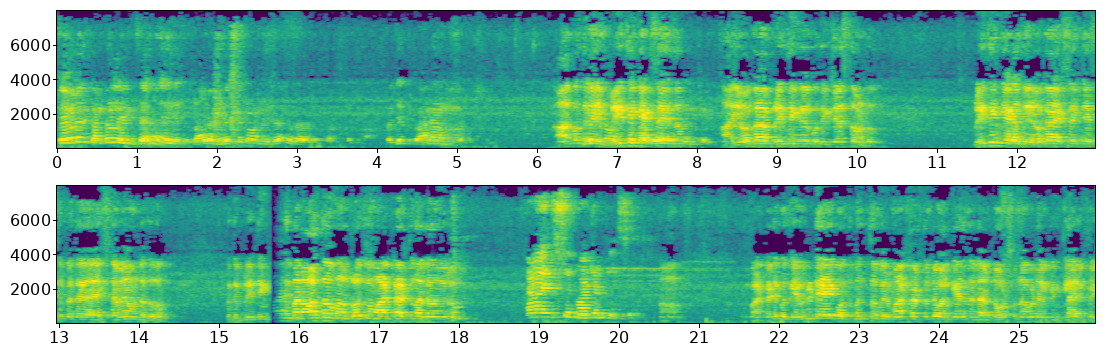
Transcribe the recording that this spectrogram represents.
ఫీవర్ అది కంట్రోల్ అయింది సార్. బాగా నీరసంగా ఉంది సార్. ప్రజెంట్ బాగానే ఉంది సార్. ఆ కొద్దిగా బ్రీతింగ్ ఎక్సర్సైజ్ ఆ యోగా బ్రీతింగ్ కొద్దిగా చేస్తూ ఉండు. బ్రీతింగ్ యోగా ఎక్సర్సైజ్ చేస్తే పెద్దగా శ్రమే ఉండదు. కొద్దిగా బ్రీతింగ్ అది మన వాళ్ళతో మన రోజుగా మాట్లాడుతున్నారు కదా మీరు? సార్ మాట్లాడుతున్నాను సార్. ఆ. మాట్లాడే కొద్దిగా ఎవ్రీడే కొంతమందితో మీరు మాట్లాడుతుంటే వాళ్ళకి ఏదైనా డౌట్స్ ఉన్నా కూడా you can clarify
